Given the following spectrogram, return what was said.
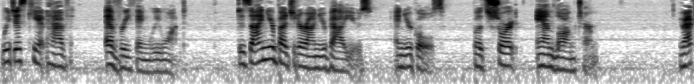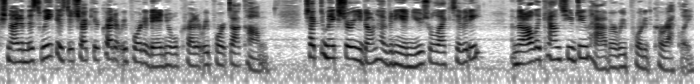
We just can't have everything we want. Design your budget around your values and your goals, both short and long term. Your action item this week is to check your credit report at annualcreditreport.com. Check to make sure you don't have any unusual activity and that all accounts you do have are reported correctly.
